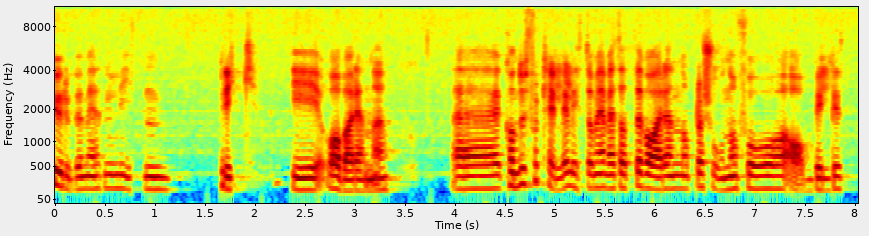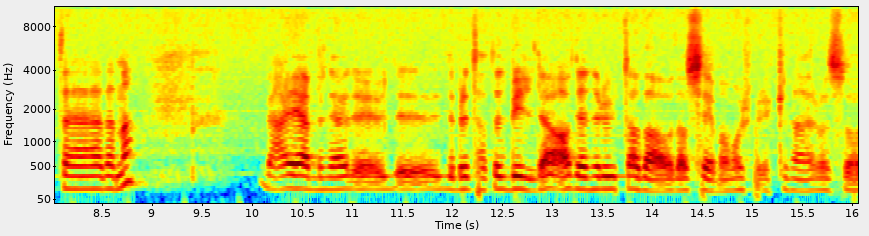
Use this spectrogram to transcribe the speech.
kurve med en liten prikk i overende. Eh, kan du fortelle litt om Jeg vet at det var en operasjon å få avbildet eh, denne? Nei, ja, men det, det, ble tatt et bilde av den ruta da, og da ser man hvor sprekken er. Og så,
